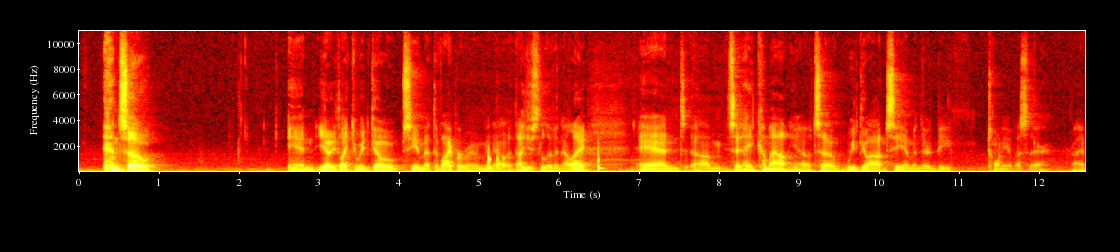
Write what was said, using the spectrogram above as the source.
and so, and you know, like you would go see him at the Viper Room in L- I used to live in L.A. And um, he said, "Hey, come out," you know. So we'd go out and see him, and there'd be twenty of us there, right?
